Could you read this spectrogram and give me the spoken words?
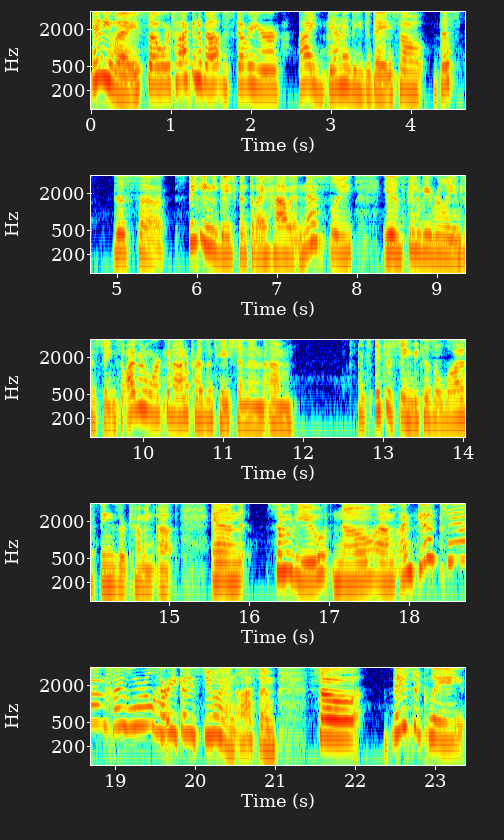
Anyway, so we're talking about discover your identity today. So this this uh, speaking engagement that I have at Nestle is going to be really interesting. So I've been working on a presentation and um, it's interesting because a lot of things are coming up. And some of you know, um, I'm good, Tim. Hi, Laurel. How are you guys doing? Awesome. So basically,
